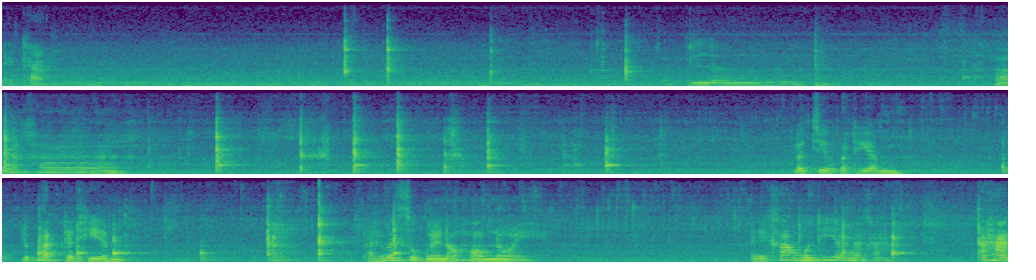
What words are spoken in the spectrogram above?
นี่ค่ะไปเลยพอแล้วค่ะแล้วเจียวกระเทียม หรือผัดกระเทียมผัดให้มันสุกหน่อยเนาะหอมหน่อย อันนี้ข้าวมื้อเที่ยงนะคะ อาหาร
